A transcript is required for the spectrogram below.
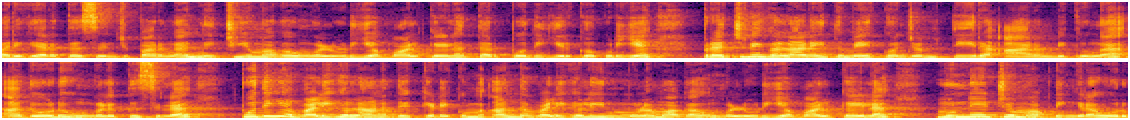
பரிகாரத்தை செஞ்சு பாருங்க. நிச்சயமாக உங்களுடைய வாழ்க்கையில தற்போது இருக்கக்கூடிய பிரச்சனைகள் அனைத்துமே கொஞ்சம் தீர ஆரம்பிக்குங்க. அதோடு உங்களுக்கு சில புதிய புதிய வழிகளானது கிடைக்கும். அந்த வழிகளின் மூலமாக உங்களுடைய வாழ்க்கையில முன்னேற்றம் அப்படிங்கிற ஒரு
